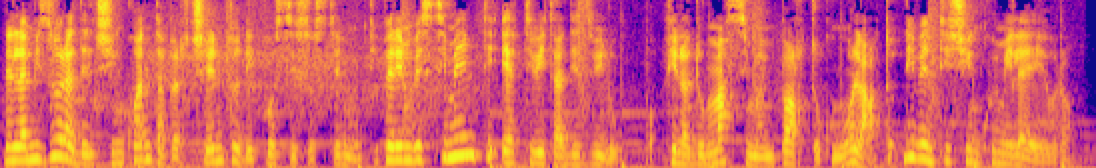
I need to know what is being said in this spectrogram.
nella misura del 50% dei costi sostenuti per investimenti e attività di sviluppo, fino ad un massimo importo cumulato di 25.000 euro.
